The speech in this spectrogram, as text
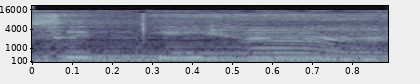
उसकी हाँ।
